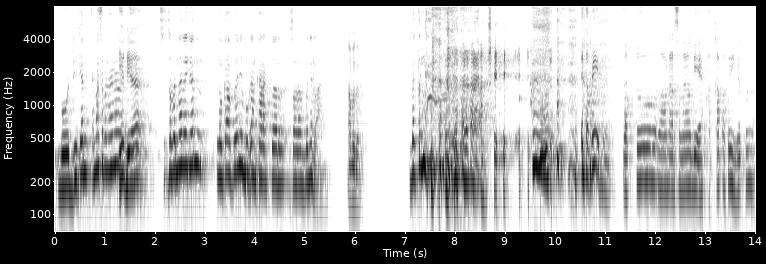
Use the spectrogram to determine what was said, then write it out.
body kan emang sebenarnya Iya dia se- sebenarnya kan Lukaku ini bukan karakter seorang penyerang. Apa tuh? Back tengah. eh tapi waktu lawan Arsenal di FA Cup aku ingat tuh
